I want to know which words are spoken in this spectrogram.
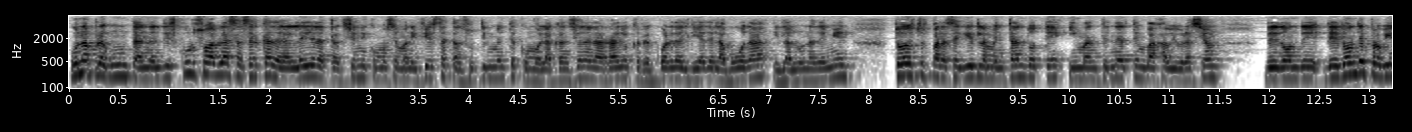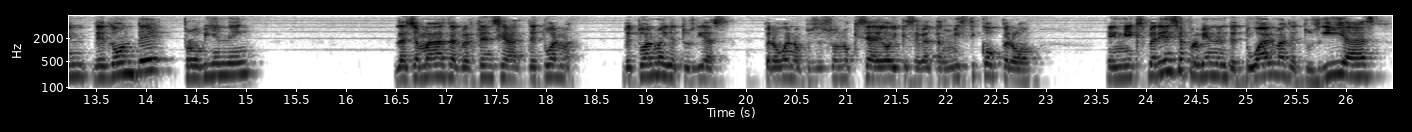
Una pregunta, en el discurso hablas acerca de la ley de la atracción y cómo se manifiesta tan sutilmente como la canción en la radio que recuerda el día de la boda y la luna de miel. Todo esto es para seguir lamentándote y mantenerte en baja vibración. ¿De dónde, de dónde, de dónde provienen las llamadas de advertencia de tu alma? De tu alma y de tus guías. Pero bueno, pues eso no quisiera de hoy que se vea tan místico, pero en mi experiencia provienen de tu alma, de tus guías,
